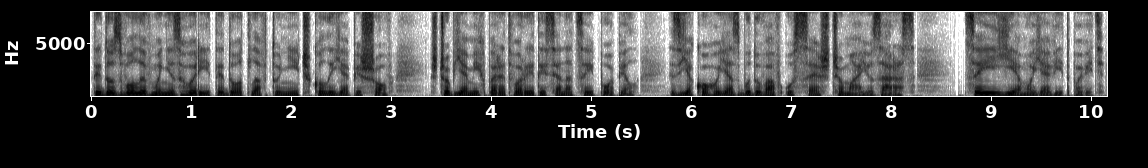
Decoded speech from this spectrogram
Ти дозволив мені згоріти дотла в ту ніч, коли я пішов, щоб я міг перетворитися на цей попіл, з якого я збудував усе, що маю зараз. Це і є моя відповідь.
